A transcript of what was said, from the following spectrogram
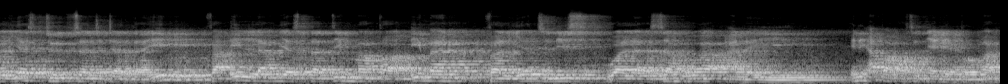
wal yasjud sajdatain fa illam yastatimma qa'iman falyajlis wala sahwa alaihi ini apa maksudnya ini Abu Umar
